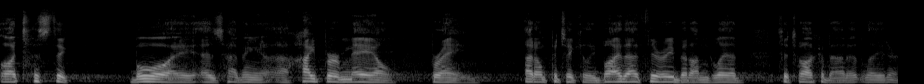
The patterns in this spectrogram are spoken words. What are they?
autistic boy as having a hyper male brain. I don't particularly buy that theory, but I'm glad to talk about it later.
